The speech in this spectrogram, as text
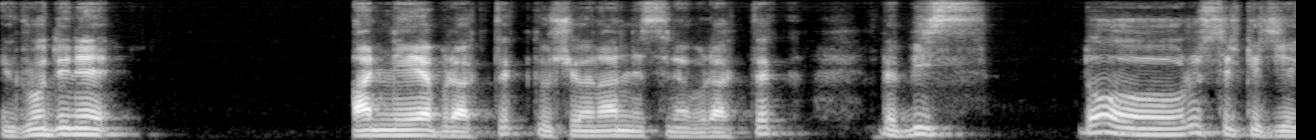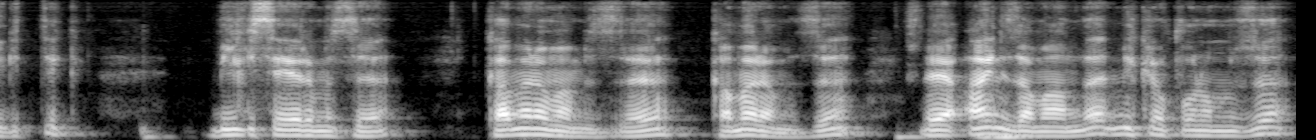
e, Rodin'i anneye bıraktık. Gülşah'ın annesine bıraktık. Ve biz doğru Sirkeci'ye gittik. Bilgisayarımızı, kameramızı, kameramızı ve aynı zamanda mikrofonumuzu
